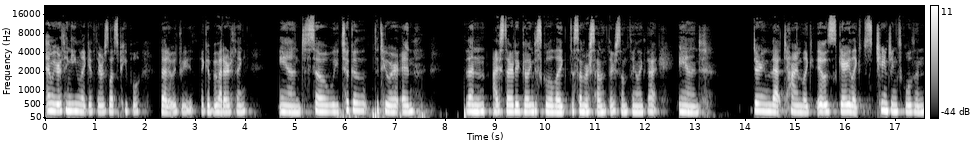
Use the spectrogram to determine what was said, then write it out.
And we were thinking like if there was less people, that it would be like a better thing. And so we took a, the tour, and then I started going to school like December 7th or something like that. And during that time, like it was scary, like changing schools and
